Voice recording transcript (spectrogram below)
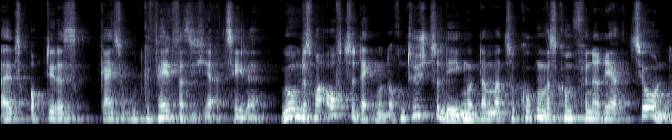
als ob dir das gar nicht so gut gefällt, was ich hier erzähle. Nur um das mal aufzudecken und auf den Tisch zu legen und dann mal zu gucken, was kommt für eine Reaktion.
